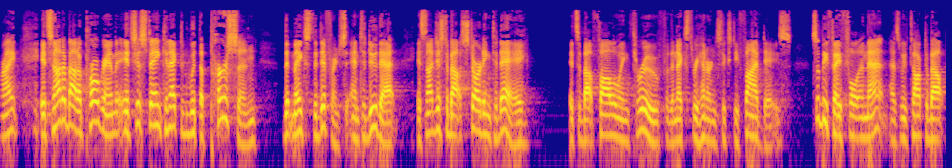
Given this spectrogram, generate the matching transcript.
right? It's not about a program. It's just staying connected with the person that makes the difference. And to do that, it's not just about starting today. It's about following through for the next 365 days. So be faithful in that, as we've talked about.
